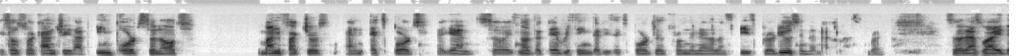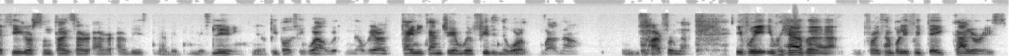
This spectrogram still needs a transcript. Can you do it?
it's also a country that imports a lot, manufactures, and exports again. So it's not that everything that is exported from the Netherlands is produced in the Netherlands, right? So that's why the figures sometimes are, are, are a bit misleading. You know, people think, well, we, we are a tiny country and we're feeding the world. Well, no, far from that. If we if we have a, for example, if we take calories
